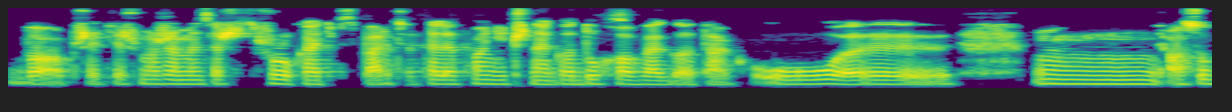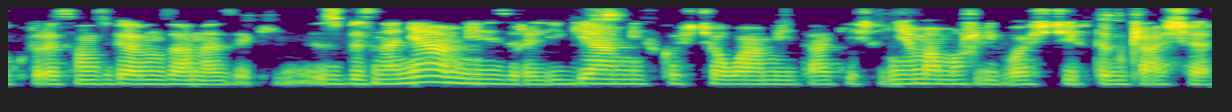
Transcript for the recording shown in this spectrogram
bo przecież możemy też szukać wsparcia telefonicznego, duchowego, tak, u y, y, osób, które są związane z jakimi, z wyznaniami, z religiami, z kościołami, tak, jeśli nie ma możliwości w tym czasie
